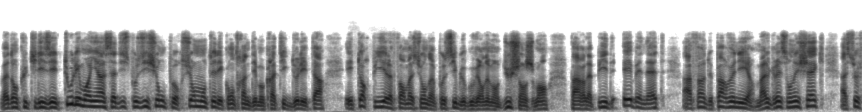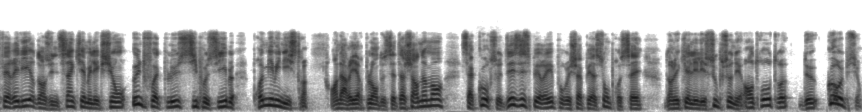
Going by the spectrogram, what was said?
va donc utiliser tous les moyens à sa disposition pour surmonter les contraintes démocratiques de l'État et torpiller la formation d'un possible gouvernement du changement par Lapide et Bennett afin de parvenir, malgré son échec, à se faire élire dans une cinquième élection, une fois de plus, si possible, Premier ministre. En arrière-plan de cet acharnement, sa course désespérée pour échapper à son procès, dans lequel il est soupçonné, entre autres, de corruption.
